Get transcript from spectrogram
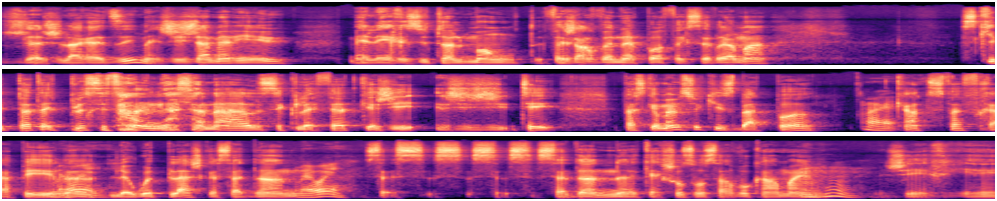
je- je l'aurais dit, mais j'ai jamais rien eu. Mais les résultats le montrent. Fait que j'en revenais pas. Fait que c'est vraiment. Ce qui est peut-être plus étant national, c'est que le fait que j'ai. Parce que même ceux qui se battent pas, Ouais. quand tu te fais frapper, là, oui. le whiplash que ça donne, oui. Mm-hmm. ça, ça- ça- ça donne quelque chose au cerveau quand même. J'ai rien.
